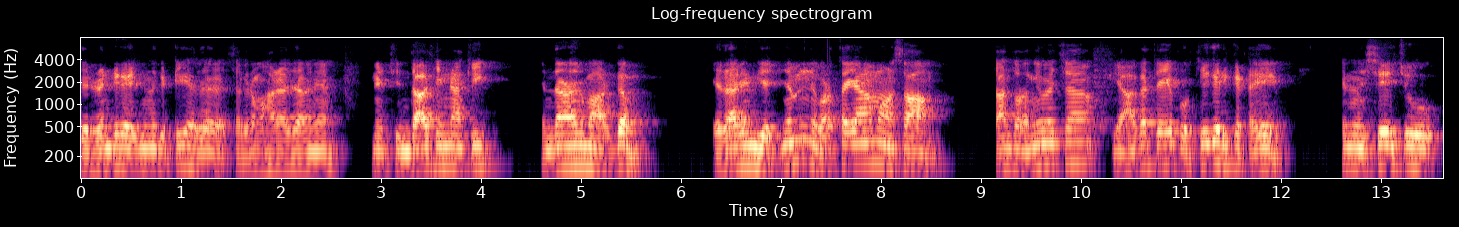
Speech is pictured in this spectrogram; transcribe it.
ഗരുഡന്റെ കയ്യിൽ നിന്ന് കിട്ടി. അത് സകര മഹാരാജാവിനെ ചിന്താധീനാക്കി. എന്താണ് ഒരു മാർഗം? ഏതായാലും യജ്ഞം നിവർത്തയാമാസാം താൻ തുടങ്ങി വെച്ച യാഗത്തെ പൂർത്തീകരിക്കട്ടെ എന്ന് നിശ്ചയിച്ചു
